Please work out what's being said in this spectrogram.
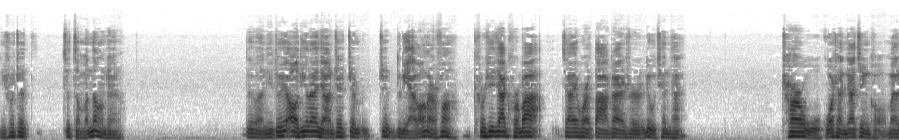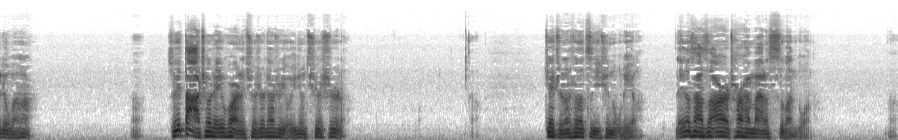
你说这这怎么弄这个？对吧？你对于奥迪来讲，这这这脸往哪放？Q7 加 Q8 加一块大概是六千台，叉五国产加进口卖六万二，啊，所以大车这一块呢，确实它是有一定缺失的，这只能说他自己去努力了。雷克萨斯 R 叉还卖了四万多呢，啊，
